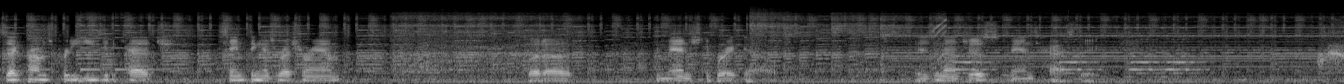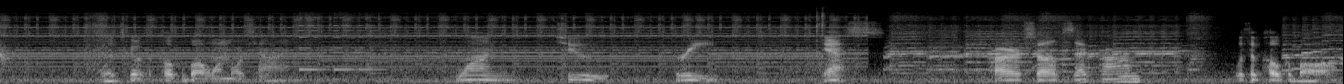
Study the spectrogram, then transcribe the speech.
Zekrom's pretty easy to catch. Same thing as Reshiram. But, uh, he managed to break out. Isn't that just fantastic? Let's go with the Pokeball one more time. One, two, three. Yes. Power ourselves Zekrom with a Pokeball.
